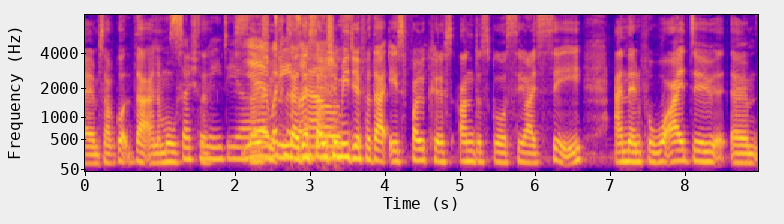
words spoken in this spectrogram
Um, so I've got that, and I'm also Social media. Social- Yeah, so the social media for that is focus underscore CIC, and then for what I do um,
